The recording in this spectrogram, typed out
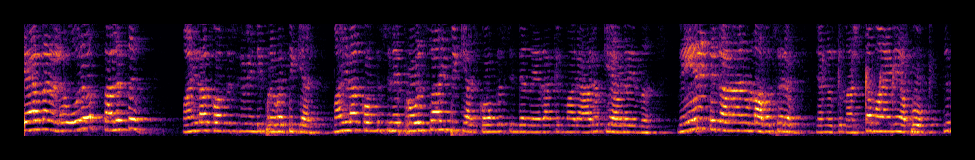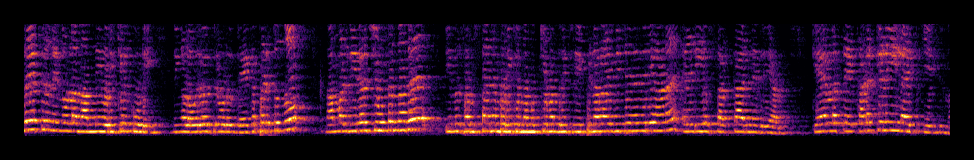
ഏറെന്നല്ല ഓരോ സ്ഥലത്തും മഹിളാ കോൺഗ്രസിന് വേണ്ടി പ്രവർത്തിക്കാൻ മഹിളാ കോൺഗ്രസിനെ പ്രോത്സാഹിപ്പിക്കാൻ കോൺഗ്രസിന്റെ നേതാക്കന്മാർ ആരൊക്കെയാണ് എന്ന് നേരിട്ട് കാണാനുള്ള അവസരം ഞങ്ങൾക്ക് നഷ്ടമായനെ അപ്പോ. ഹൃദയത്തിൽ നിന്നുള്ള നന്ദി ഒരിക്കൽ കൂടി നിങ്ങൾ ഓരോരുത്തരോടും രേഖപ്പെടുത്തുന്നു. നമ്മൾ വിരൽ ചൂണ്ടുന്നത് ഇന്ന് സംസ്ഥാനം ഭരിക്കുന്ന മുഖ്യമന്ത്രി ശ്രീ പിണറായി വിജയനെതിരെയാണ് എൽ ഡി എഫ് സർക്കാരിനെതിരെയാണ്. കേരളത്തെ കടക്കെണിയിലാക്കിയിരിക്കുന്ന.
